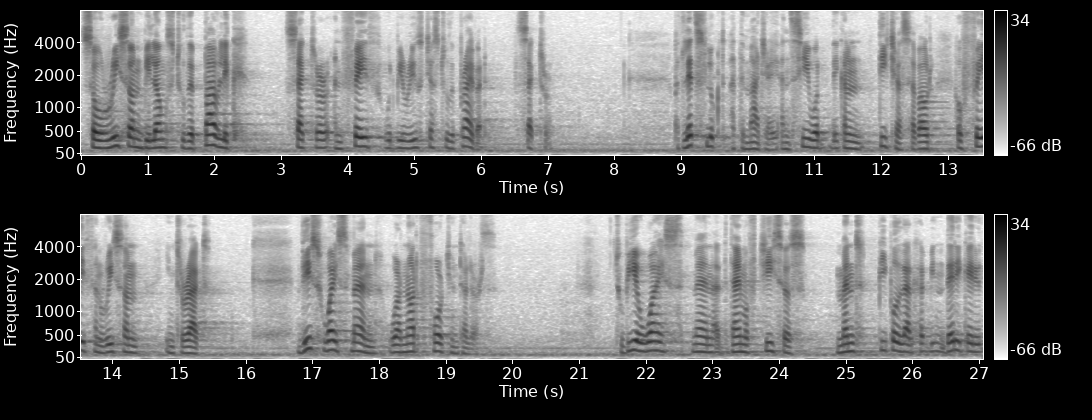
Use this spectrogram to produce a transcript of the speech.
So reason belongs to the public sector, and faith would be reduced just to the private sector. But let's look at the Magi and see what they can teach us about how faith and reason interact. These wise men were not fortune tellers. To be a wise man at the time of Jesus meant people that had been dedicated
